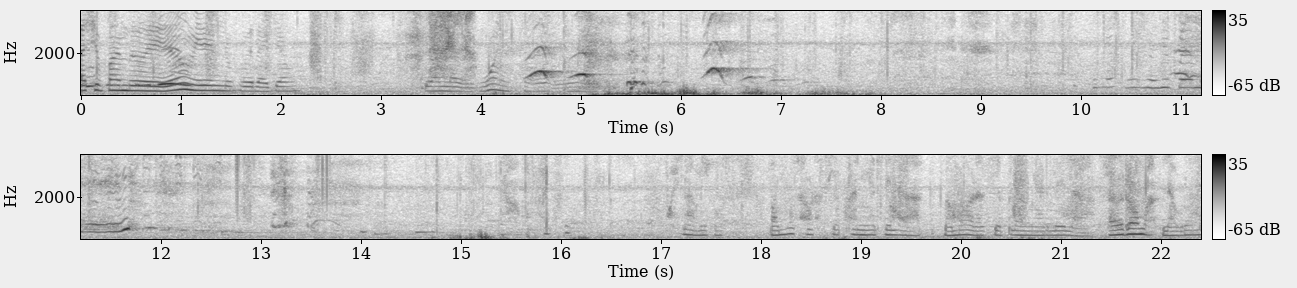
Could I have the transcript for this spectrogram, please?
Está chupando dedo, mírenlo por allá. Vean la vergüenza. Bueno amigos, vamos ahora sí a planearle la, vamos ahora sí a planearle la, La broma. la broma.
